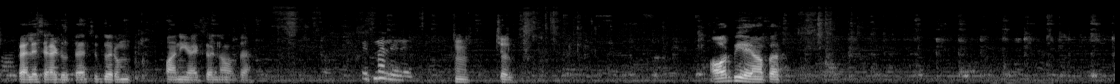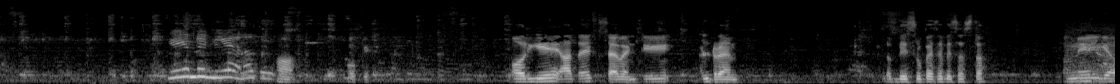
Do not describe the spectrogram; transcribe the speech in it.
पहले से ऐड होता है। सिर्फ़ गर्म पानी ऐड करना होता है। कितना ले रहे हम्म चलो। और भी है यहाँ पर। ये हमने लिया है ना तो हाँ ओके और ये आता है एक सेवेंटी ड्राम मतलब बीस रुपए से भी सस्ता। हमने लिया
